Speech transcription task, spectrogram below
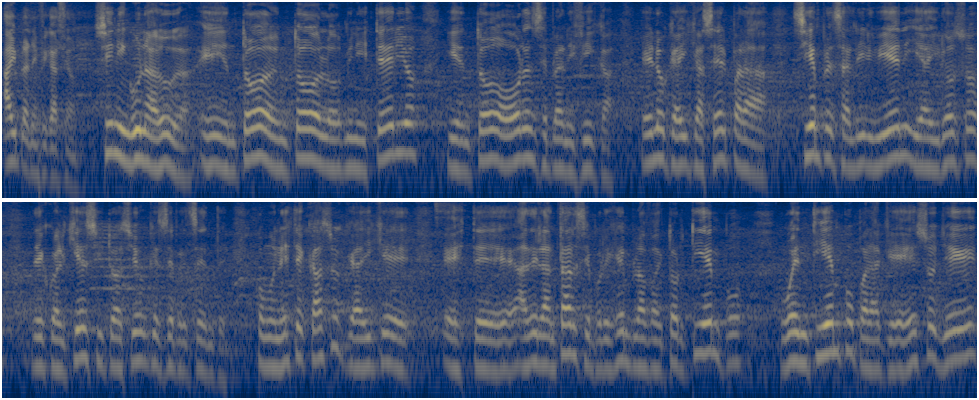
hay planificación? Sin ninguna duda. En, todo, en todos los ministerios y en todo orden se planifica. Es lo que hay que hacer para siempre salir bien y airoso de cualquier situación que se presente. Como en este caso que hay que este, adelantarse, por ejemplo, a factor tiempo, buen tiempo para que eso llegue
